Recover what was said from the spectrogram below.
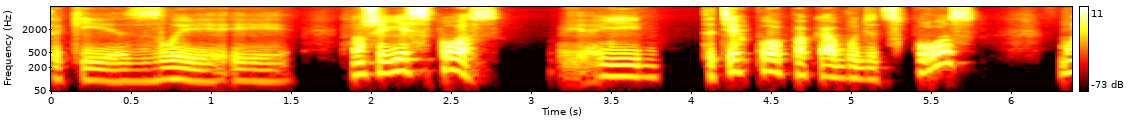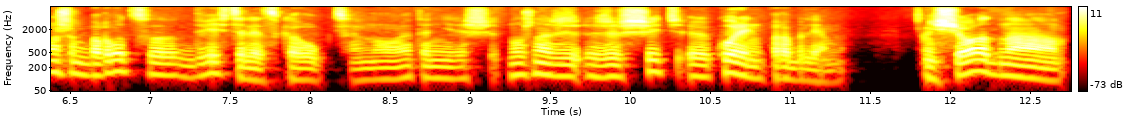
такие злые, и... потому что есть спрос. И до тех пор, пока будет спрос, можем бороться 200 лет с коррупцией, но это не решит. Нужно решить э, корень проблемы. Еще одна,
